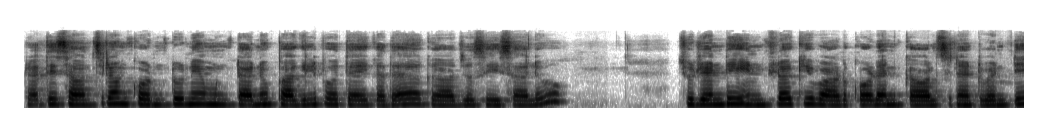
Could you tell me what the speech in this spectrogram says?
ప్రతి సంవత్సరం కొంటూనే ఉంటాను. పగిలిపోతాయి కదా గాజు సీసాలు. చూడండి ఇంట్లోకి వాడుకోవడానికి కావాల్సినటువంటి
